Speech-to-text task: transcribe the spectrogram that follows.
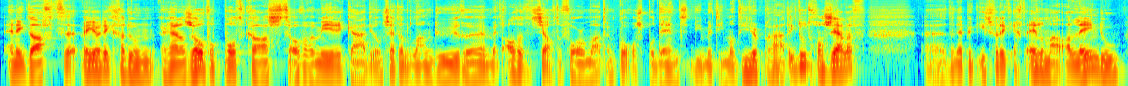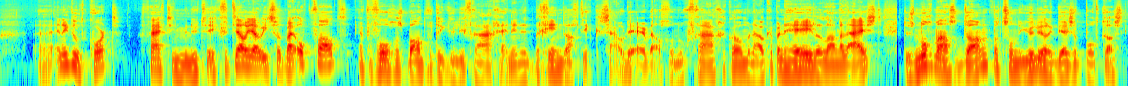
En ik dacht, eh, weet je wat ik ga doen? Er zijn al zoveel podcasts over Amerika die ontzettend lang duren, met altijd hetzelfde format, een correspondent die met iemand hier praat. Ik doe het gewoon zelf. Eh, dan heb ik iets wat ik echt helemaal alleen doe. En ik doe het kort, 15 minuten. Ik vertel jou iets wat mij opvalt en vervolgens beantwoord ik jullie vragen. En in het begin dacht ik, zouden er wel genoeg vragen komen? Nou, ik heb een hele lange lijst. Dus nogmaals dank, want zonder jullie had ik deze podcast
